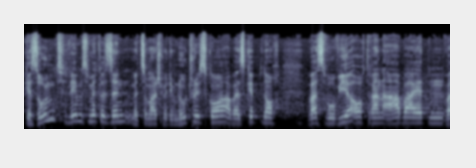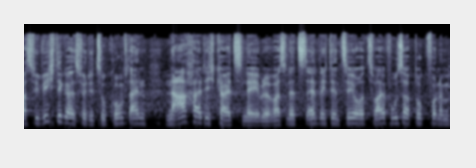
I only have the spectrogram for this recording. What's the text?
gesund Lebensmittel sind, mit zum Beispiel dem Nutri-Score, aber es gibt noch was, wo wir auch dran arbeiten, was viel wichtiger ist für die Zukunft, ein Nachhaltigkeitslabel, was letztendlich den CO2-Fußabdruck von einem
